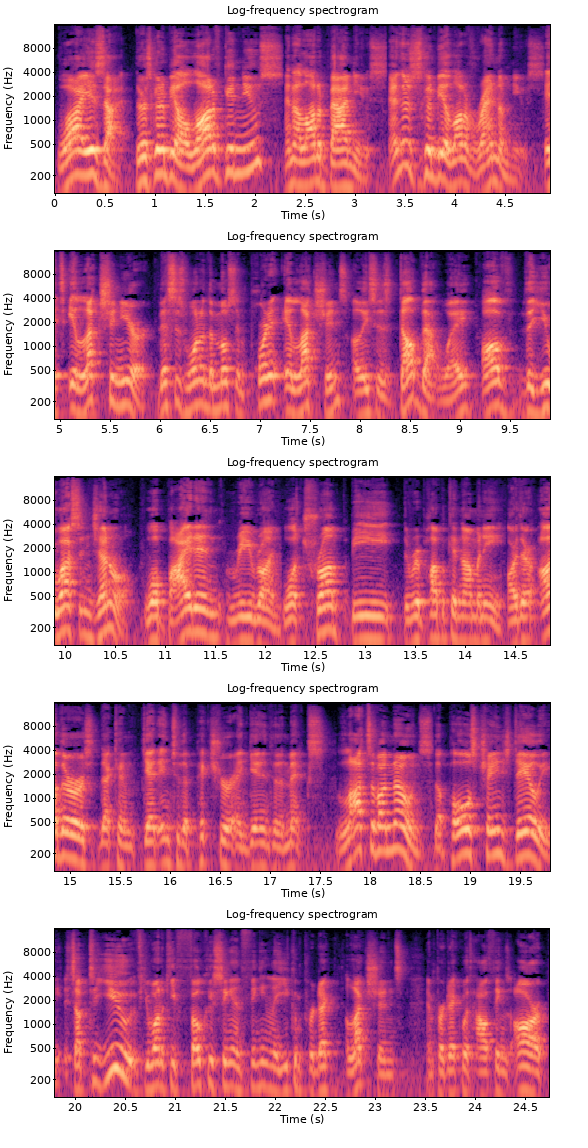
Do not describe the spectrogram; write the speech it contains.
Why is that? There's going to be a lot of good news and a lot of bad news. And there's going to be a lot of random news. It's election year. This is one of the most important elections, at least is dubbed that way, of the US in general. Will Biden rerun? Will Trump be the Republican nominee? Are there others that can get into the picture and get into the mix? Lots of unknowns. The polls change daily. It's up to you if you want to keep focusing and thinking that you can predict elections and predict with how things are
